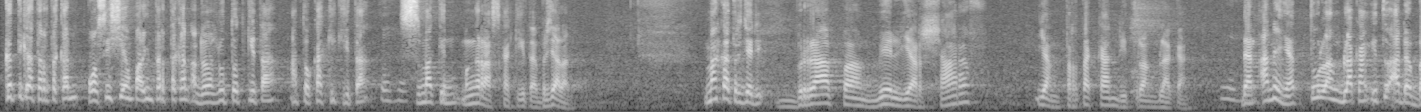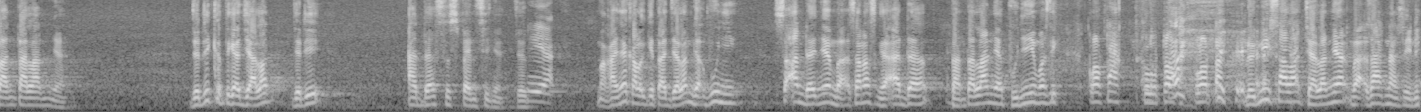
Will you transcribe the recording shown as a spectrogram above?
Ketika tertekan, posisi yang paling tertekan adalah lutut kita atau kaki kita uh-huh. semakin mengeras kaki kita berjalan. Maka terjadi berapa miliar syaraf yang tertekan di tulang belakang. Uh-huh. Dan anehnya tulang belakang itu ada bantalannya. Jadi ketika jalan, jadi ada suspensinya. Jadi, ya. Makanya kalau kita jalan nggak bunyi seandainya Mbak Sanas nggak ada bantalannya bunyinya masih klotak klotak klotak. Loh, ini salah jalannya Mbak Sanas ini.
